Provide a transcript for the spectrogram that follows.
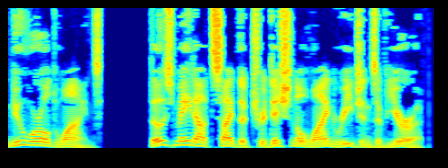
New World wines—those made outside the traditional wine regions of Europe,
